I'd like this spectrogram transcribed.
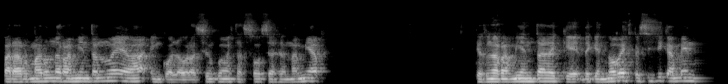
para armar una herramienta nueva en colaboración con estas socias de UNAMIAP, que es una herramienta de que, de que no ve específicamente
